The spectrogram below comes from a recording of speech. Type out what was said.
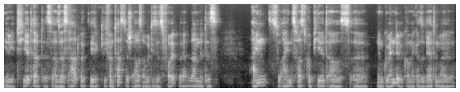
irritiert hat, ist, also das Artwork sieht wirklich fantastisch aus, aber dieses Volk, landet, ist eins zu eins fast kopiert aus äh, einem Grendel-Comic. Also der hatte mal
